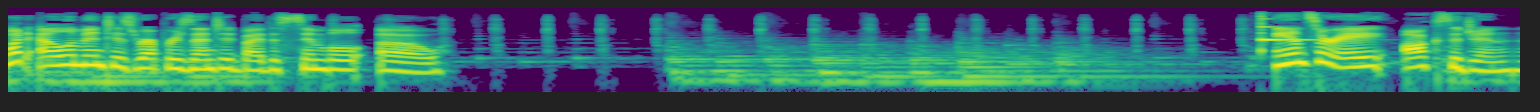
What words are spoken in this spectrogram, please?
What element is represented by the symbol O? Answer A. Oxygen.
